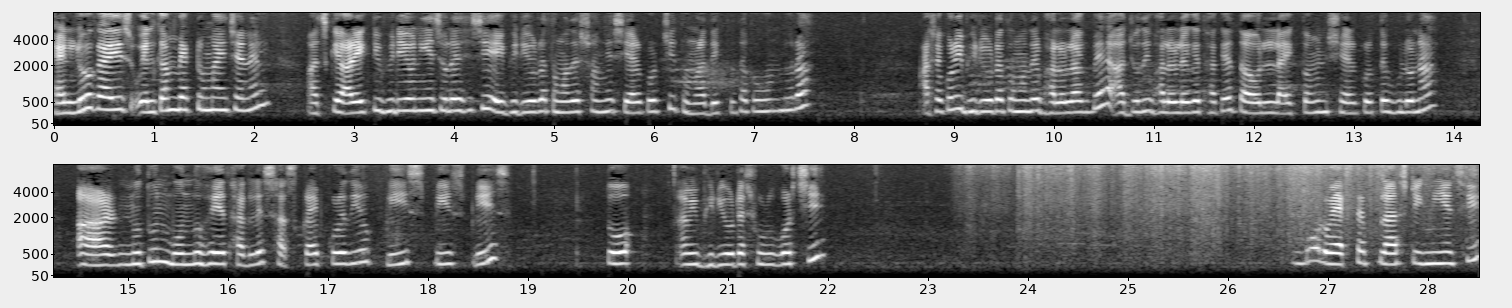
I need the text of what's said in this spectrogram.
Hello guys welcome back to my channel আজকে আরেকটি video নিয়ে চলে এসেছি। এই ভিডিওটা তোমাদের সঙ্গে শেয়ার করছি। তোমরা দেখতে থাকো, বন্ধুরা। আশা করি ভিডিওটা তোমাদের ভালো লাগবে। আর যদি ভালো লেগে থাকে, তাহলে লাইক কমেন্ট শেয়ার করতে ভুলো না। আর নতুন বন্ধু হয়ে থাকলে সাবস্ক্রাইব করে দিও। প্লিজ প্লিজ প্লিজ তো আমি ভিডিওটা শুরু করছি। বড় একটা প্লাস্টিক নিয়েছি।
